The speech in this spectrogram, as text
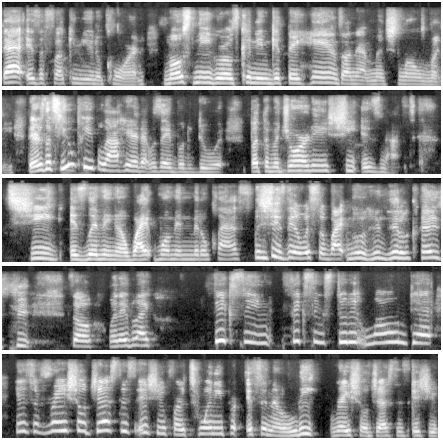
that is a fucking unicorn. Most Negroes couldn't even get their hands on that much loan money. There's a few people out here that was able to do it, but the majority, she is not. She is living a white woman middle class. She's dealing with some white woman middle class shit. So when they be like, fixing fixing student loan debt is a racial justice issue for 20 per, it's an elite racial justice issue.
